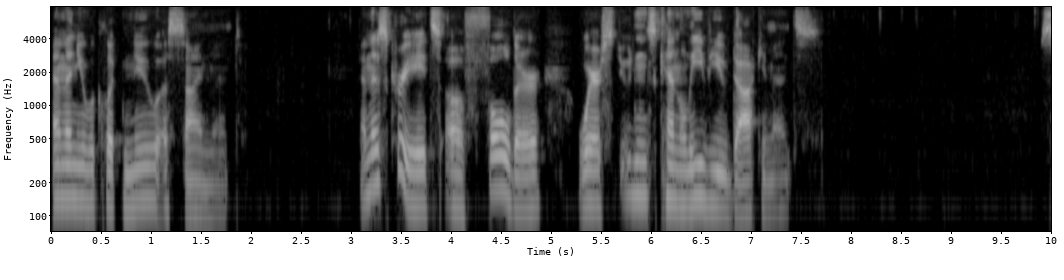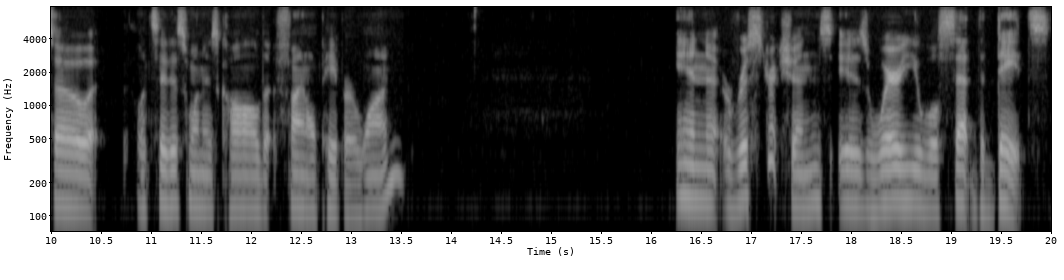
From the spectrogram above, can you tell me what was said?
And then you will click New Assignment. And this creates a folder where students can leave you documents. So let's say this one is called Final Paper 1 in restrictions is where you will set the dates.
